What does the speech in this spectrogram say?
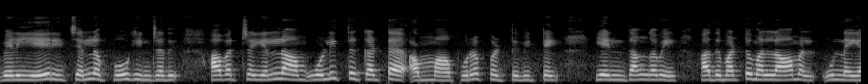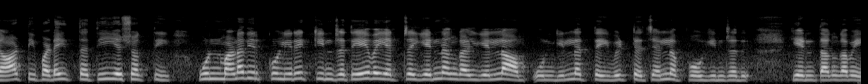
வெளியேறி செல்ல போகின்றது. அவற்றை எல்லாம் ஒழித்து கட்ட அம்மா புறப்பட்டு விட்டேன். என் தங்கமே அது மட்டுமல்லாமல் உன்னை ஆட்டி படைத்த தீய சக்தி உன் மனதிற்குள் இருக்கின்ற தேவையற்ற எண்ணங்கள் எல்லாம் உன் இல்லத்தை விட்டு செல்ல போகின்றது. என் தங்கமே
